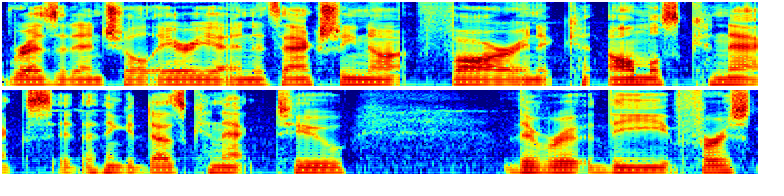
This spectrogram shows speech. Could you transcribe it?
residential area and it's actually not far and it co- almost connects it, I think it does connect to the re- the first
